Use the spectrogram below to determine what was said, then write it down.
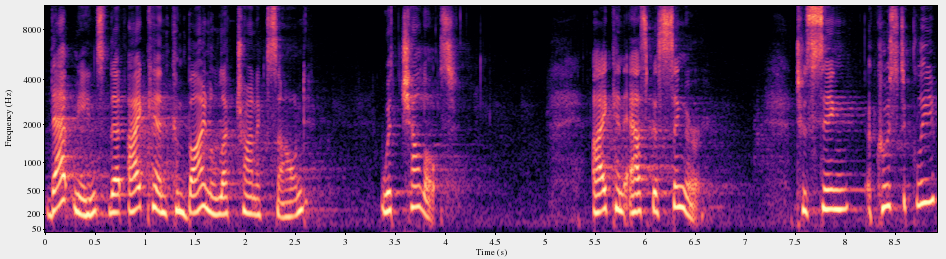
That means that I can combine electronic sound with cellos. I can ask a singer to sing acoustically,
